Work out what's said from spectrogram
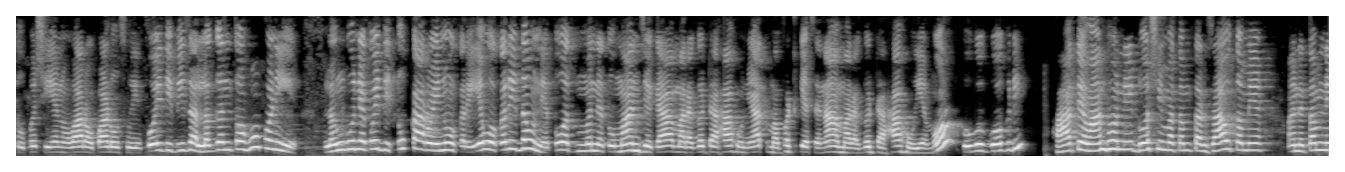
તું પછી એનો વારો પાડો છું એ. કોઈ દી બીજા લગન તો હું પણ લંગુને કોઈ દી તુકારો ન કરે. એવો કરી દઉં ને તો જ મને તું માનજે કે આ મારા ગઢા હાહુ ની આત્મા ભટકે છે ને આ મારા ગઢા હાહુ એમ, હો. ગોગો, ગોગડી. હા, તે વાંધો નહીં, ડોશીમાં તમ તાર જાવ તમે. અને તમને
